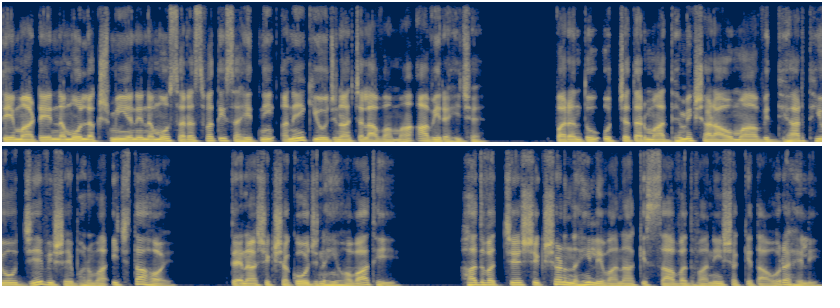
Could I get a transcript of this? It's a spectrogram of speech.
તે માટે નમો લક્ષ્મી અને નમો સરસ્વતી સહિતની અનેક યોજના ચલાવવામાં આવી રહી છે. પરંતુ ઉચ્ચતર માધ્યમિક શાળાઓમાં વિદ્યાર્થીઓ જે વિષય ભણવા ઈચ્છતા હોય, તેના શિક્ષકો જ નહીં હોવાથી હદ વચ્ચે શિક્ષણ નહીં લેવાના કિસ્સા વધવાની શક્યતાઓ રહેલી,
